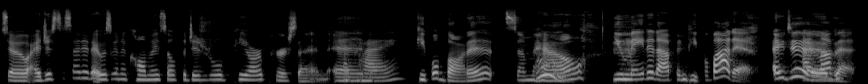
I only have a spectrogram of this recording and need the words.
So I just decided I was going to call myself a digital PR person and Okay. people bought it somehow. You made it up and people bought it. I did. I love it.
